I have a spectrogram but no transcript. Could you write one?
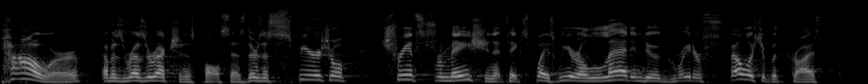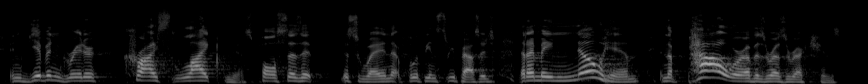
power of his resurrection, as Paul says. There's a spiritual transformation that takes place. We are led into a greater fellowship with Christ and given greater Christ likeness. Paul says it this way in that Philippians 3 passage that I may know him in the power of his resurrections,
